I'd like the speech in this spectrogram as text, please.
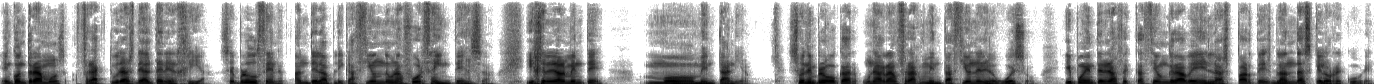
Encontramos fracturas de alta energía. Se producen ante la aplicación de una fuerza intensa y generalmente momentánea suelen provocar una gran fragmentación en el hueso y pueden tener afectación grave en las partes blandas que lo recubren.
